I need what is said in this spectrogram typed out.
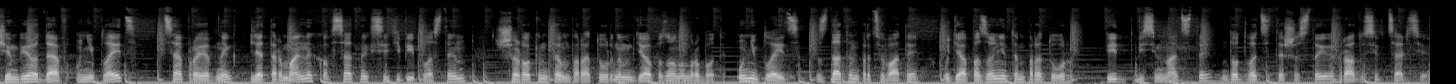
ChimBioDev Uniplates це проявник для термальних офсетних CTP пластин з широким температурним діапазоном роботи. Uniplates здатен працювати у діапазоні температур від 18 до 26 градусів Цельсію,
